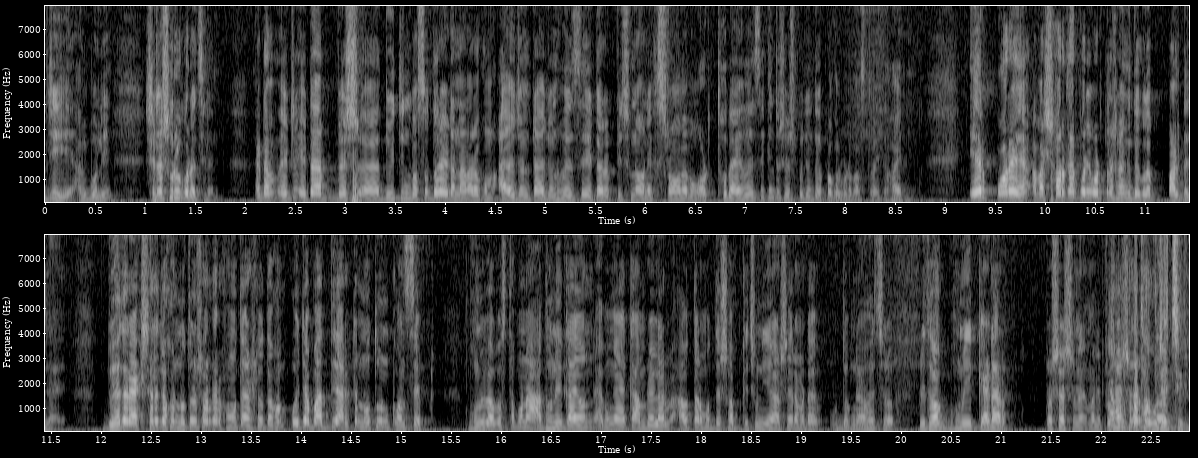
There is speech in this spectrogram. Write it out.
জি আমি বলি সেটা শুরু করেছিলেন। এটা এটা- বেশ দুই তিন বছর ধরে এটা নানা রকম আয়োজন টায়োজন হয়েছে এটার পিছনে অনেক শ্রম এবং অর্থ ব্যয় হয়েছে কিন্তু শেষ পর্যন্ত এই প্রকল্পটা বাস্তবায়িত হয়নি। এরপরে আবার সরকার পরিবর্তনের সঙ্গে কিন্তু এগুলো পাল্টে যায়। দুই হাজার এক সালে যখন নতুন সরকার ক্ষমতায় আসলো তখন ওইটা বাদ দিয়ে আরেকটা নতুন কনসেপ্ট ভূমি ব্যবস্থাপনা আধুনিকায়ন এবং এক আমব্রেলার আওতার মধ্যে সব কিছু নিয়ে আসার একটা উদ্যোগ নেওয়া হয়েছিল পৃথক ভূমি ক্যাডার। প্রশাসনের মানে প্রশাসনের কথা উঠেছিল।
